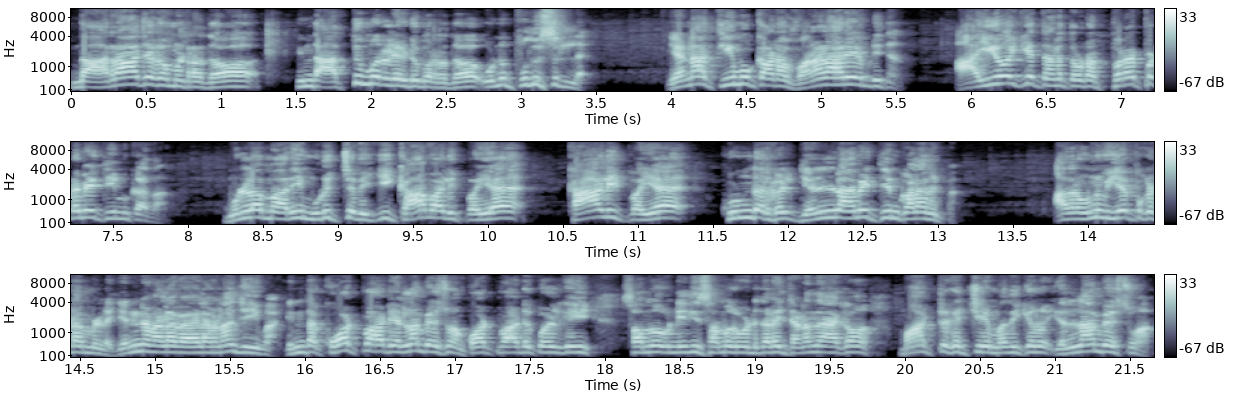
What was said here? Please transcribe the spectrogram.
இந்த அராஜகம் பண்ணுறதோ இந்த அத்துமுறையில் ஈடுபடுறதோ ஒன்றும் புதுசு இல்லை ஏன்னா திமுக வரலாறே அப்படிதான். அயோக்கியத்தனத்தோட பிறப்பிடமே திமுக தான். முள்ள மாதிரி முடிச்சவைக்கு காவாளி பைய காளி பைய குண்டர்கள் எல்லாமே திமுக தான் இருப்பேன். அதில் ஒன்றும் வியப்பு கிடம் இல்லை. என்ன வேலை வேலை வேணாலும் செய்வான். இந்த கோட்பாடு எல்லாம் பேசுவான். கோட்பாடு கொள்கை சமூக நீதி சமூக விடுதலை ஜனநாயகம் மாற்று கட்சியை மதிக்கணும் எல்லாம் பேசுவான்.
